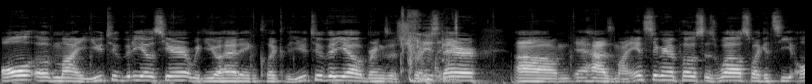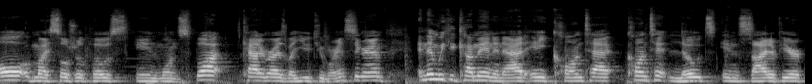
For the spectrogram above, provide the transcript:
all of my YouTube videos here. We can go ahead and click the YouTube video. It brings us straight there. Um, it has my Instagram posts as well, so I could see all of my social posts in one spot, categorized by YouTube or Instagram. And then we could come in and add any contact content notes inside of here.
